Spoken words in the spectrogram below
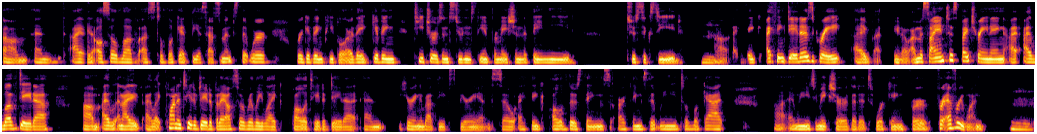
Um, and I'd also love us to look at the assessments that we're we're giving people. Are they giving teachers and students the information that they need to succeed? Hmm. Uh, I think I think data is great. I you know I'm a scientist by training. I, I love data um, I, and I, I like quantitative data, but I also really like qualitative data and hearing about the experience. So I think all of those things are things that we need to look at, uh, and we need to make sure that it's working for for everyone. Mm.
